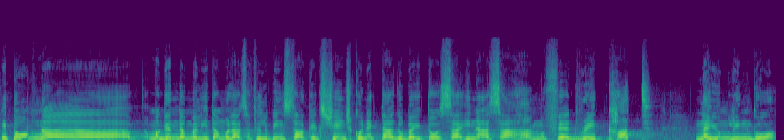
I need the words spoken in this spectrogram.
Itong ah, magandang balita mula sa Philippine Stock Exchange, konektado ba ito sa inaasahang Fed rate cut ngayong linggo?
